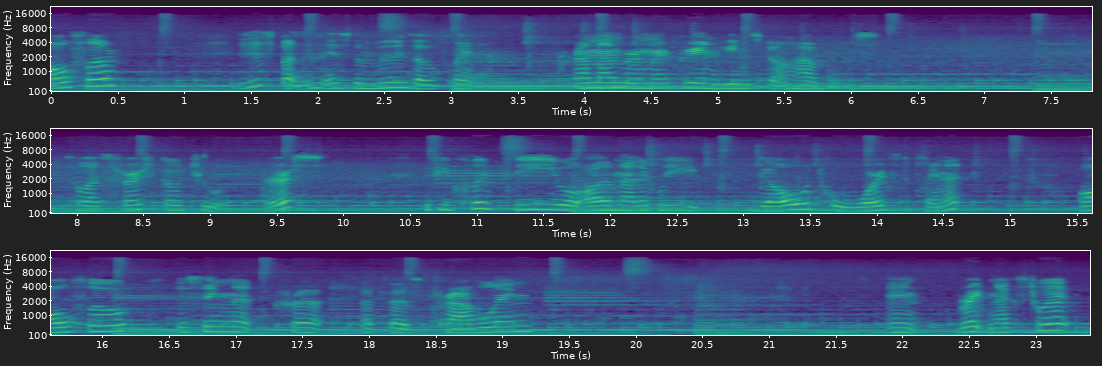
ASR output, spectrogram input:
also, this button is the moons of a planet. Remember, Mercury and Venus don't have moons. So let's first go to Earth. If you click Z, you will automatically go towards the planet. Also, the thing that that says traveling, and right next to it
